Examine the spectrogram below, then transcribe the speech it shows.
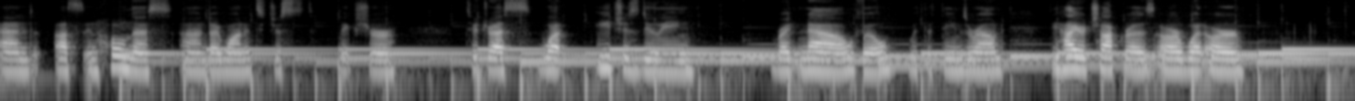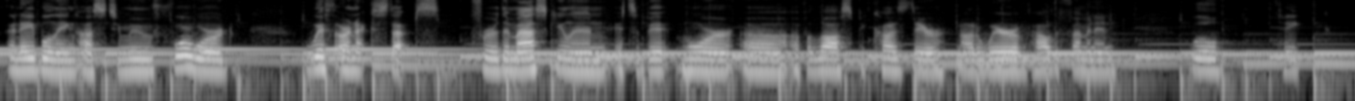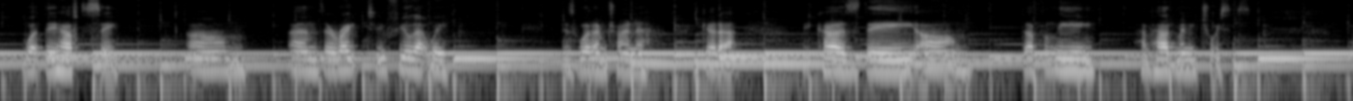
and us in wholeness. And I wanted to just make sure to address what each is doing right now, will with the themes around the higher chakras are what are enabling us to move forward with our next steps. For the masculine, it's a bit more uh, of a loss because they're not aware of how the feminine will take what they have to say. Um, and they're right to feel that way, is what I'm trying to get at. because they um, definitely have had many choices.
